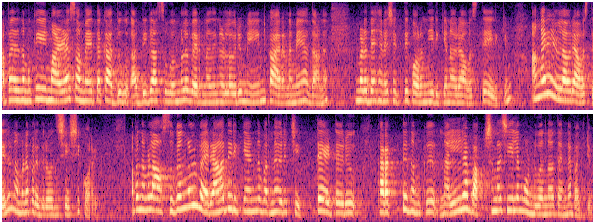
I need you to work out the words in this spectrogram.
അപ്പോൾ നമുക്ക് ഈ മഴ സമയത്തൊക്കെ അത് അധിക അസുഖങ്ങൾ വരുന്നതിനുള്ള ഒരു മെയിൻ കാരണമേ അതാണ്. നമ്മുടെ ദഹനശക്തി കുറഞ്ഞിരിക്കുന്ന ഒരു അവസ്ഥയായിരിക്കും. അങ്ങനെയുള്ള ഒരു അവസ്ഥയിൽ നമ്മുടെ പ്രതിരോധ ശേഷി കുറയും. അപ്പോൾ നമ്മൾ അസുഖങ്ങൾ വരാതിരിക്കാൻ എന്ന് പറഞ്ഞ ഒരു ചിട്ടയായിട്ട് ഒരു കറക്റ്റ് നമുക്ക് നല്ല ഭക്ഷണശീലം കൊണ്ടുവന്നാൽ തന്നെ പറ്റും.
